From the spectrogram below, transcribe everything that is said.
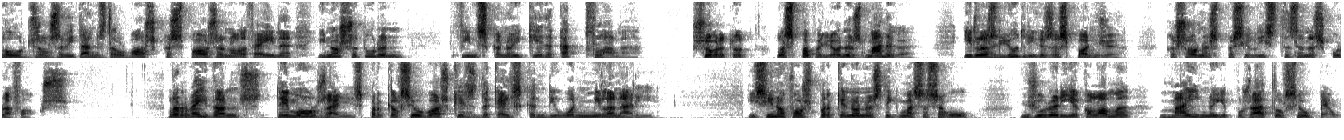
tots els habitants del bosc es posen a la feina i no s'aturen fins que no hi queda cap flama. Sobretot les papallones mànega i les llúdrigues esponja, que són especialistes en escurar focs. L'Arbei, doncs, té molts anys perquè el seu bosc és d'aquells que en diuen mil·lenari. I si no fos perquè no n'estic massa segur, juraria que l'home mai no hi ha posat el seu peu.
